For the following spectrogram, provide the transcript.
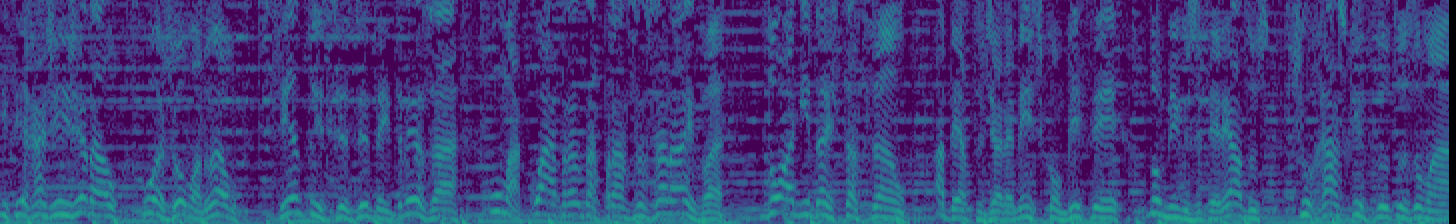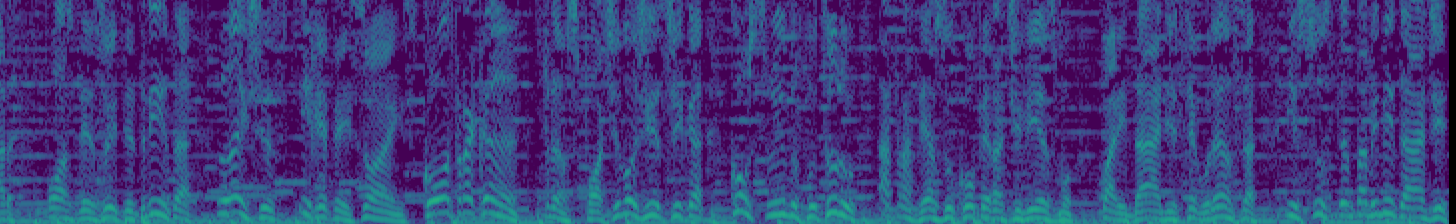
e ferragem em geral. Rua João Manuel, 163A, uma quadra da Praça Saraiva. Dog da Estação, aberto diariamente com buffet, domingos e feriados, churrasco e frutos do mar. Pós 18h30, lanches e refeições. Cotracan, transporte e logística, construindo o futuro através do cooperativismo. Qualidade, segurança e sustentabilidade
